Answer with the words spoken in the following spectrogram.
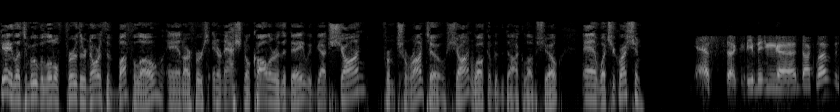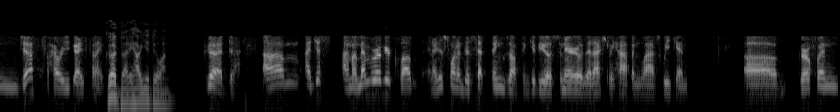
Okay, let's move a little further north of Buffalo, and our first international caller of the day, we've got Sean from Toronto. Sean, welcome to the Doc Love Show. And what's your question? Yes. Uh, good evening, uh, Doc Love and Jeff. How are you guys tonight? Good, buddy. How you doing? Good. Um, I just I'm a member of your club, and I just wanted to set things up and give you a scenario that actually happened last weekend. Uh, girlfriend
